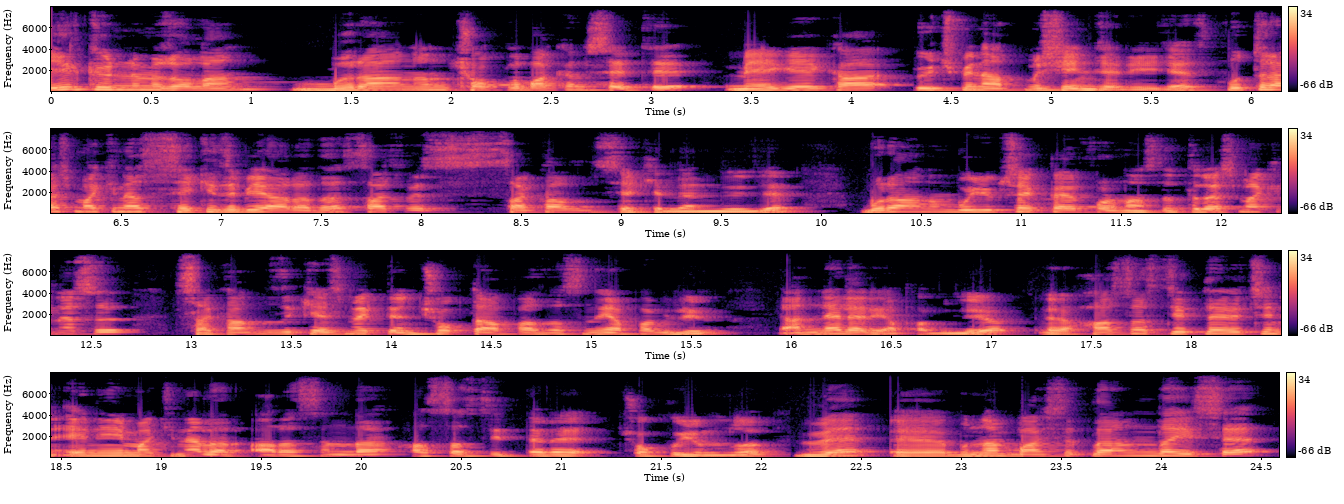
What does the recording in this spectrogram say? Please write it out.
İlk ürünümüz olan Bra'nın çoklu bakım seti MGK 3060'ı inceleyeceğiz. Bu tıraş makinesi 8'i bir arada saç ve sakal şekillendirici. Bra'nın bu yüksek performanslı tıraş makinesi sakalınızı kesmekten çok daha fazlasını yapabiliyor. Yani neler yapabiliyor? E, hassas ciltler için en iyi makineler arasında hassas ciltlere çok uyumlu ve e, bunların başlıklarında ise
